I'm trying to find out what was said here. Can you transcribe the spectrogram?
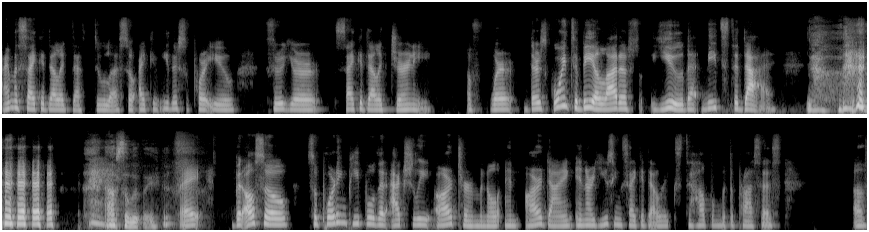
I'm a psychedelic death doula. So I can either support you through your psychedelic journey of where there's going to be a lot of you that needs to die. Absolutely. right? But also supporting people that actually are terminal and are dying and are using psychedelics to help them with the process of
